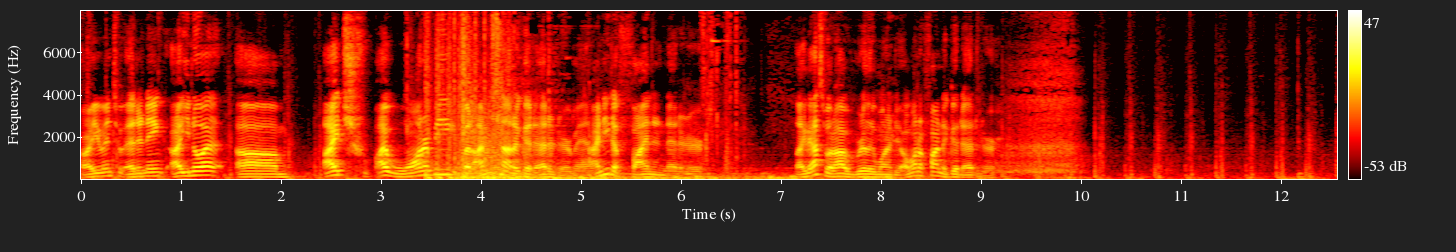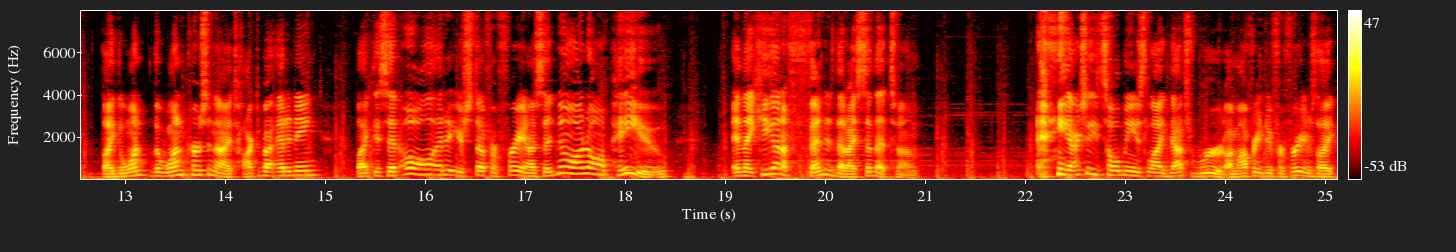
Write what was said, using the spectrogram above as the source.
Are you into editing? I, you know what? Um, I I want to be, but I'm just not a good editor, man. I need to find an editor. Like, that's what I really want to do. I want to find a good editor. Like, the one, the one person that I talked about editing, like, they said, oh, I'll edit your stuff for free. And I said, no, no, I'll pay you. And, like, he got offended that I said that to him. And he actually told me, he's like, that's rude. I'm offering to do it for free. He was like,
